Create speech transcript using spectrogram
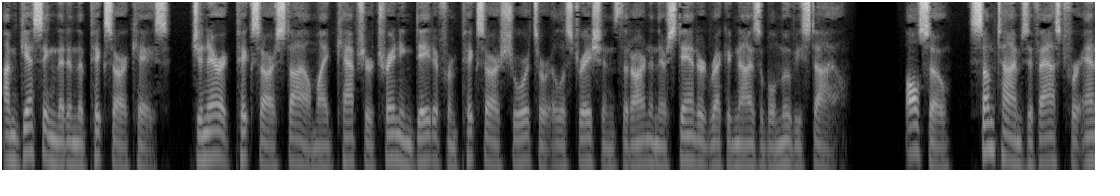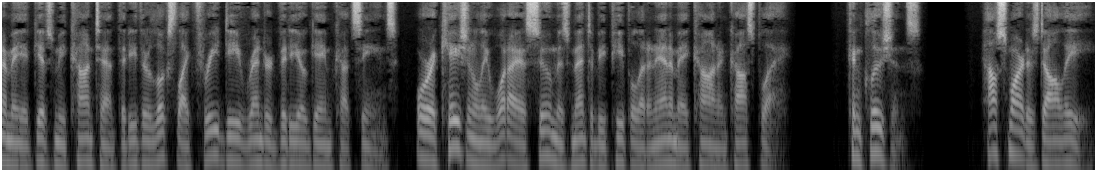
I'm guessing that in the Pixar case, generic Pixar style might capture training data from Pixar shorts or illustrations that aren't in their standard recognizable movie style. Also, sometimes if asked for anime, it gives me content that either looks like 3D rendered video game cutscenes, or occasionally what I assume is meant to be people at an anime con and cosplay. Conclusions How smart is DALL-E?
